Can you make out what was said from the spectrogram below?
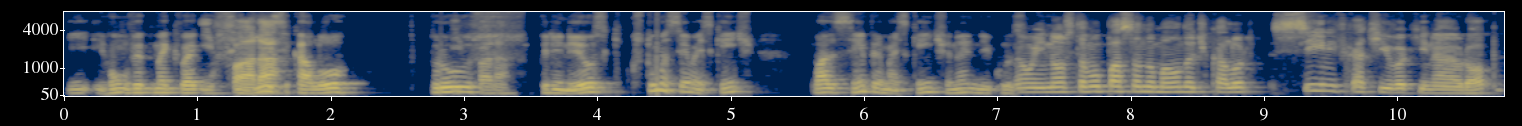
E, e vamos ver como é que vai e conseguir esse calor para os Pirineus, que costuma ser mais quente, quase sempre é mais quente, né, Nicolas? Não, e nós estamos passando uma onda de calor significativa aqui na Europa,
